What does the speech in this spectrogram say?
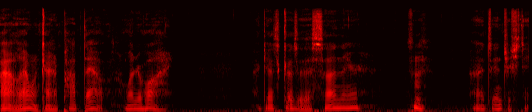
Wow, that one kind of popped out. Wonder why. Guess because of the sun there. Hmm. That's interesting.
